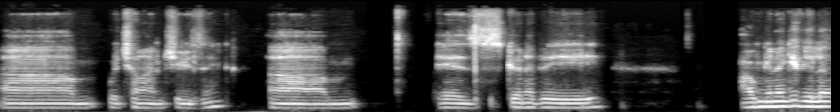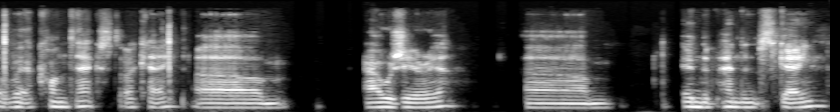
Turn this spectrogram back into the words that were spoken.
um, which I'm choosing, um, is going to be. I'm going to give you a little bit of context, okay? Um, Algeria, um, independence gain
